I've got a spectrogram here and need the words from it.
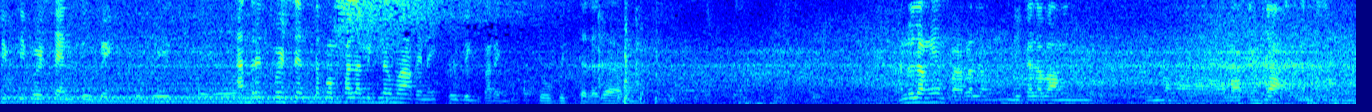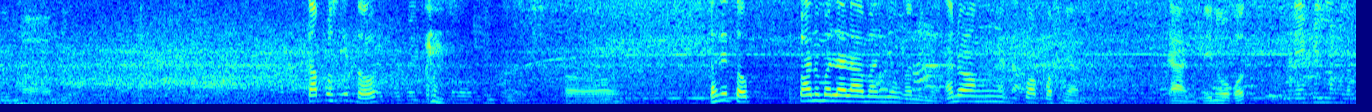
50% tubig. Tubig. Ayun. 100% na pampalamig ng makina is tubig pa rin. Tubig talaga. Ano? Ano lang yan, para lang hindi kalawangin yung, yung mga laking jacket kasi lang hindi mo Oo. masira. Tapos ito, yung. Oo. Kasi ito, paano malalaman yung ano niya? Ano ang purpose niyan? Yan, dinukot. Level lang lang.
